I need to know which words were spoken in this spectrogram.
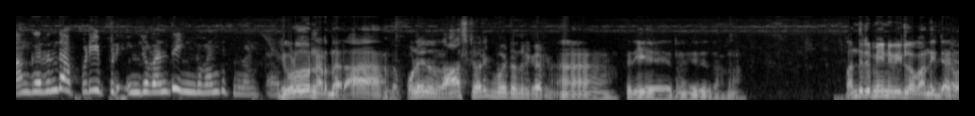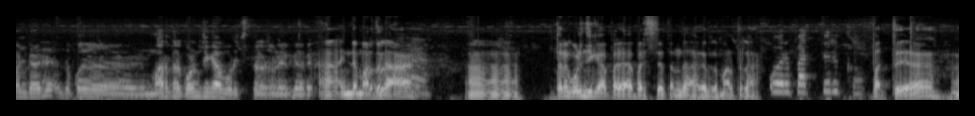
ஆ அங்க இருந்து அப்படி இப்படி இங்க வந்து இங்க வந்து இப்படி வந்துட்டாரு. இவ்வளோ தூரம் நடந்தாரா? அந்த புலையில லாஸ்ட் வரைக்கும் போயிட்டு வந்திருக்காரு. ஆ பெரிய இதுதாங்க. வந்துட்டு மீன் வீட்டில் உட்காந்துக்கிட்டாரு வந்துட்டாரு. இந்த மரத்துல குழந்தைக்காய் பொறிச்சு தர சொல்லியிருக்காரு. ஆ இந்த மரத்தில்? ஆ. எத்தனை குளிஞ்சிக்கா ப பறிச்சு தந்தா அதில் மரத்தில்? ஒரு பத்து இருக்கும். பத்து? ஆ.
